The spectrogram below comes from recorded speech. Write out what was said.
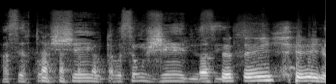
acertou em cheio, que você é um gênio. Assim. Acertei em cheio.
